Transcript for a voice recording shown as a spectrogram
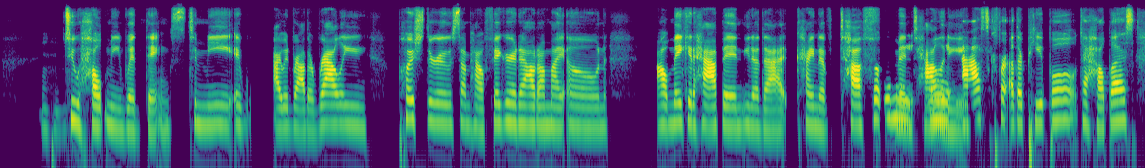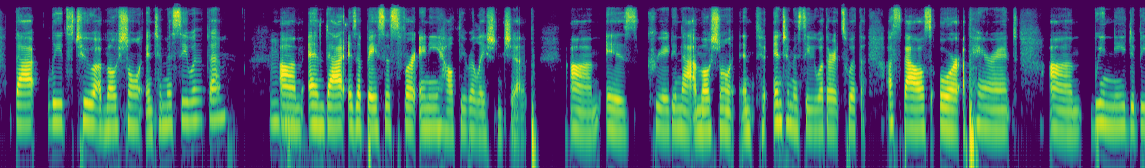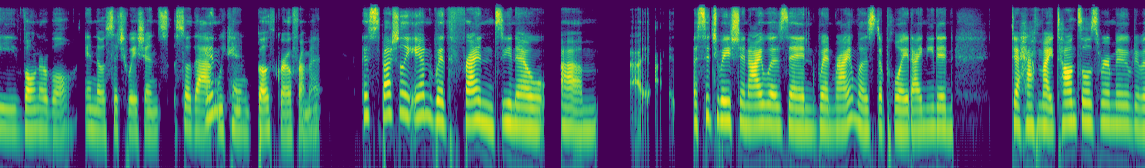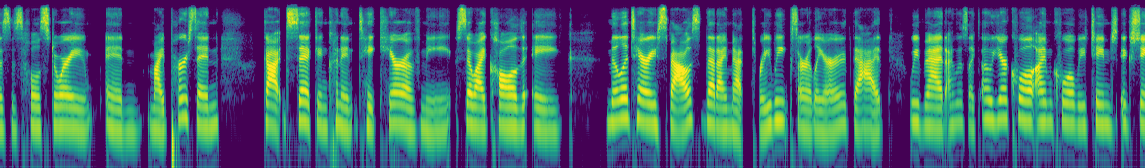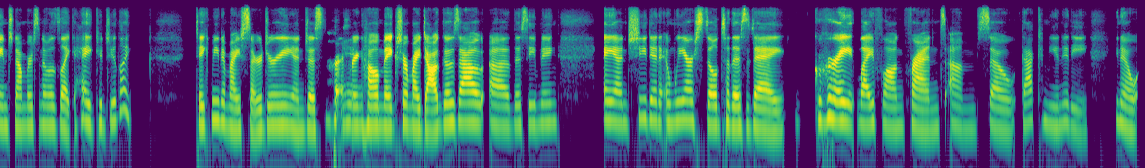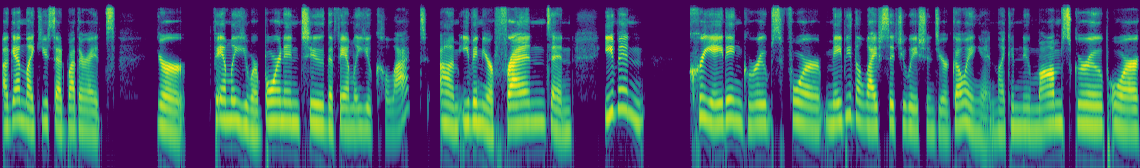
Mhm. to help me with things. To me, it I would rather rally, push through, somehow figure it out on my own. I'll make it happen, you know, that kind of tough we mentality. ask for other people to help us, that leads to emotional intimacy with them, Mhm. um, and that is a basis for any healthy relationship, um, is creating that emotional inti intimacy, whether it's with a spouse or a parent. Um, we need to be vulnerable in those situations so that And we can both grow from it. especially and with friends, you know, um, I I a situation I was in when Ryan was deployed, I needed to have my tonsils removed. It was this whole story, and my person got sick and couldn't take care of me, so I called a military spouse that I met 3 weeks earlier that we met I was like, "Oh, you're cool, I'm cool." We changed exchanged numbers, and I was like, "Hey, could you, like, take me to my surgery and just Right. bring home, make sure my dog goes out, uh, this evening?" And she did, and we are still to this day great lifelong friends, um, so that community, you know, again, like you said, whether it's your family you were born into, the family you collect, um, even your friends, and even creating groups for maybe the life situations you're going in, like a new moms group, or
